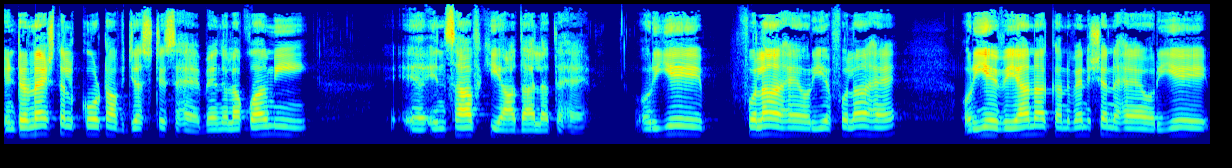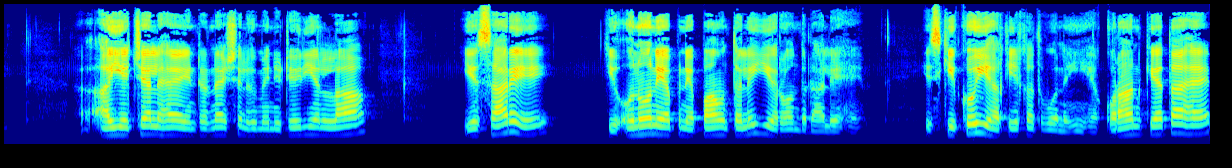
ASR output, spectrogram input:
انٹرنیشنل کورٹ آف جسٹس ہے، بین الاقوامی انصاف کی عدالت ہے، اور یہ فلاں ہے، اور یہ فلاں ہے، اور یہ ویانا کنونشن ہے، اور یہ آئی ایچ ایل ہے، انٹرنیشنل ہیومینیٹیرین لا، یہ سارے کہ انہوں نے اپنے پاؤں تلے یہ روند ڈالے ہیں۔ اس کی کوئی حقیقت وہ نہیں ہے۔ قرآن کہتا ہے،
